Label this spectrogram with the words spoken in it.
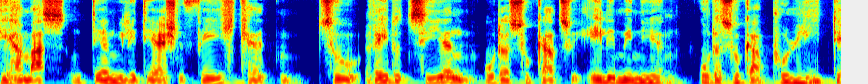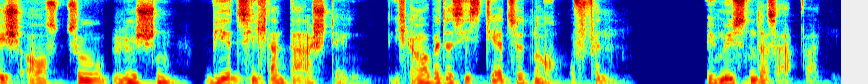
die Hamas und deren militärischen Fähigkeiten zu reduzieren oder sogar zu eliminieren oder sogar politisch auszulöschen, wird sich dann darstellen. Ich glaube, das ist derzeit noch offen. Wir müssen das abwarten.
